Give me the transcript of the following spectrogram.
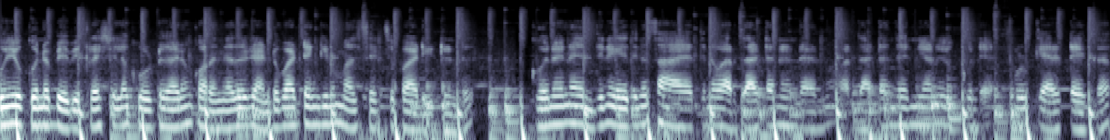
യുക്കും യുക്കുവിന്റെ ബേബി ക്രഷിലെ കൂട്ടുകാരും കുറഞ്ഞത് രണ്ട് പാട്ടെങ്കിലും മത്സരിച്ച് പാടിയിട്ടുണ്ട്. യുക്കുവിന് എന്തിനും ഏതിനും സഹായത്തിന് വർദ്ധാട്ടൻ ഉണ്ടായിരുന്നു. വർദ്ധാട്ടൻ തന്നെയാണ് യുക്കുവിന്റെ ഫുൾ കെയർ ടേക്കർ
